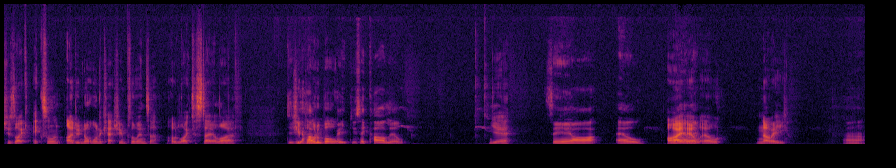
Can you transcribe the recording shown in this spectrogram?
She's like, "Excellent! I do not want to catch influenza. I would like to stay alive." Did She you, bought how- a ball. Wait, do you say Carlill? Yeah, C A R L. I L L, no E. Ah.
